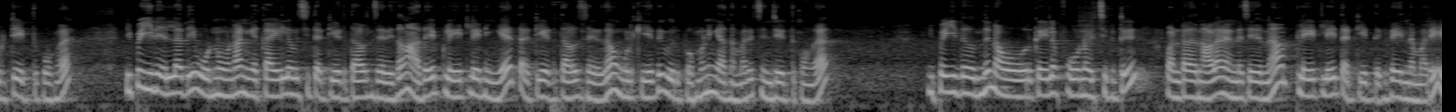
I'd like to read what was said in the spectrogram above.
உருட்டி எடுத்துக்கோங்க. இப்போ இது எல்லாத்தையும் ஒன்று ஒன்றா நீங்கள் கையில் வச்சு தட்டி எடுத்தாலும் சரி தான் அதே பிளேட்டில் நீங்கள் தட்டி எடுத்தாலும் சரி தான் உங்களுக்கு எது விருப்பமோ நீங்கள் அந்த மாதிரி செஞ்சு எடுத்துக்கோங்க. இப்போ இதை வந்து நான் ஒரு கையில் ஃபோனை வச்சுக்கிட்டு பண்ணுறதுனால நான் என்ன செய்யணும்னா பிளேட்லேயே தட்டி எடுத்துக்கிட்டேன் இந்த மாதிரி.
